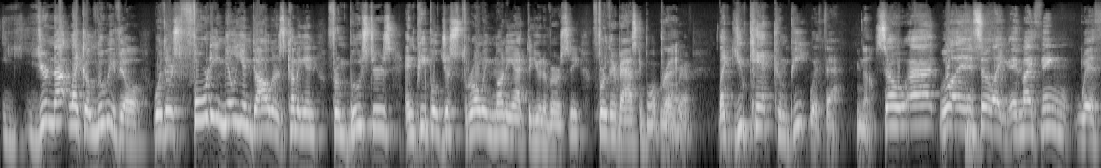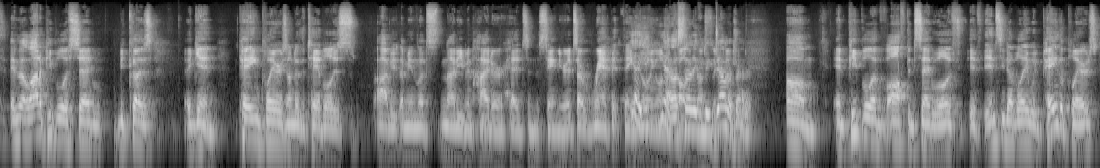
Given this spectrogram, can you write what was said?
You're not like a Louisville where there's forty million dollars coming in from boosters and people just throwing money at the university for their basketball Right. program. Like you can't compete with that. No. So uh, Well, and so like, and my thing with, and a lot of people have said because again, paying players under the table is obvious. I mean, let's not even hide our heads in the sand here. It's a rampant thing yeah, going you- on. yeah, let's not even be dumb about it. Um, and people have often said, well, if, if the NCAA would pay the players,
